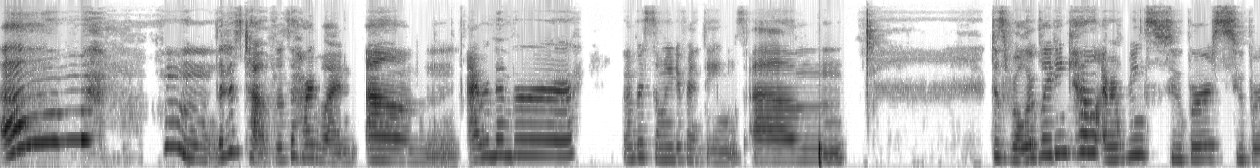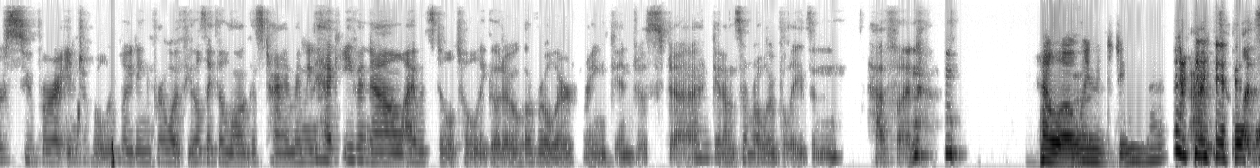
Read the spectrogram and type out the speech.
um hmm that is tough that's a hard one um i remember remember so many different things um does rollerblading count? I remember being super, super, super into rollerblading for what feels like the longest time. I mean, heck, even now, I would still totally go to a roller rink and just uh, get on some rollerblades and have fun. Hello, we need to do I- that. let's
